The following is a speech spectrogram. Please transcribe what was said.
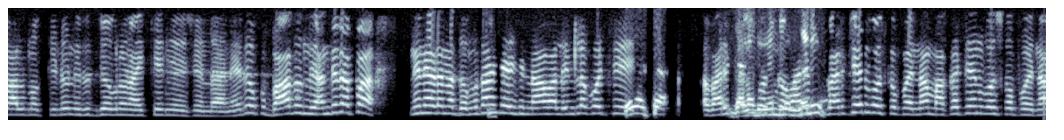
కాలు మొక్కిండు నిరుద్యోగులను ఐక్యం చేసిండు అనేది ఒక బాధ ఉంది. అంతే తప్ప నేను ఏడన్నా దొంగతనం చేసిందా వాళ్ళ ఇంట్లోకి వచ్చి వరి వరి చేను కోసుకపోయినా మక్క చేను కోసుకపోయినా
